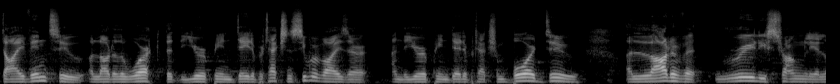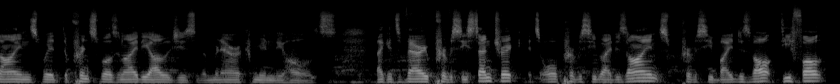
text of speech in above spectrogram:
dive into a lot of the work that the European Data Protection Supervisor and the European Data Protection Board do, a lot of it really strongly aligns with the principles and ideologies that the Monero community holds. Like it's very privacy centric, it's all privacy by design, it's privacy by default, default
